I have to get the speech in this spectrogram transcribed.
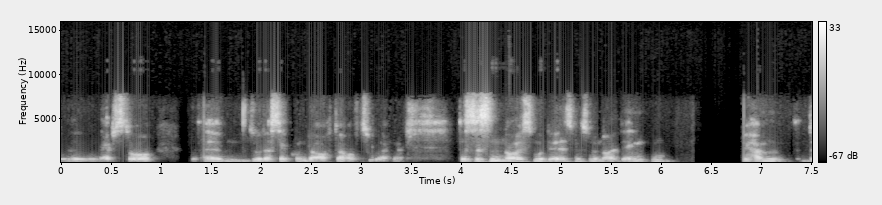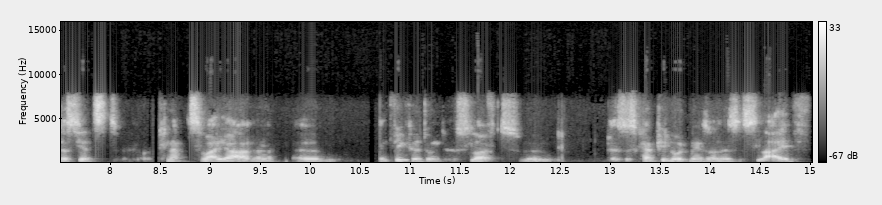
äh, App Store, ähm, so dass der Kunde auch darauf zugreifen kann. Das ist ein neues Modell, das müssen wir neu denken. Wir haben das jetzt knapp zwei Jahre äh, entwickelt und es läuft, äh, das ist kein Pilot mehr, sondern es ist live.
